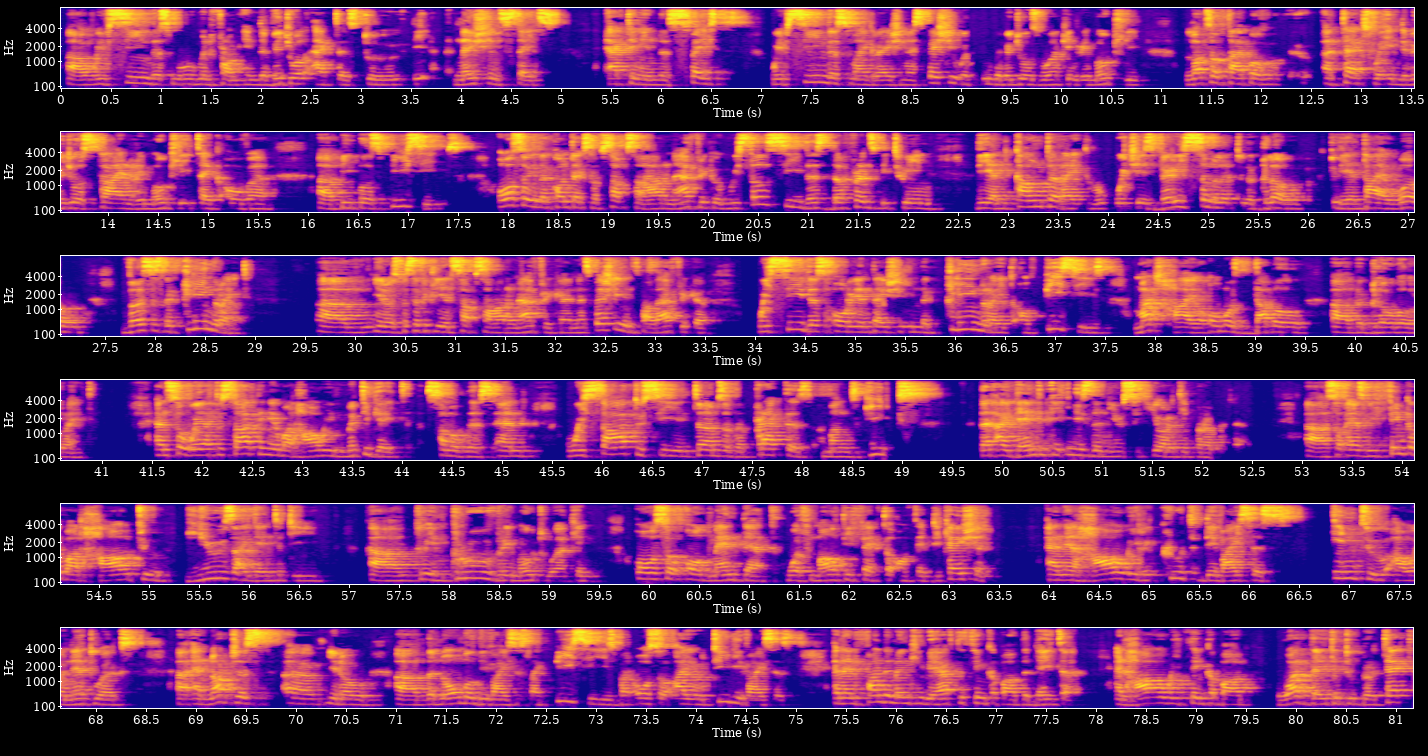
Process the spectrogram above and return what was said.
Uh, we've seen this movement from individual actors to the nation states acting in this space. We've seen this migration, especially with individuals working remotely. Lots of type of attacks where individuals try and remotely take over uh, people's PCs also in the context of sub-Saharan Africa, we still see this difference between the encounter rate, which is very similar to the globe, to the entire world, versus the clean rate, um, you know, specifically in sub-Saharan Africa, and especially in South Africa, we see this orientation in the clean rate of PCs much higher, almost double uh, the global rate. And so we have to start thinking about how we mitigate some of this. And we start to see in terms of the practice amongst geeks that identity is the new security perimeter. Uh, so as we think about how to use identity uh, to improve remote working, also augment that with multi-factor authentication, and then how we recruit devices into our networks uh, and not just uh, you know uh, the normal devices like PCs, but also IoT devices. And then fundamentally, we have to think about the data and how we think about what data to protect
